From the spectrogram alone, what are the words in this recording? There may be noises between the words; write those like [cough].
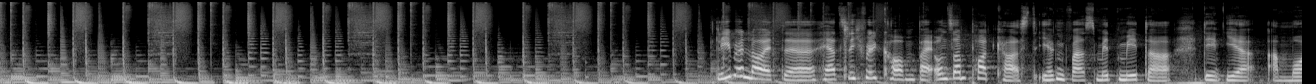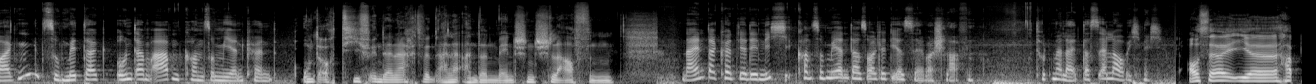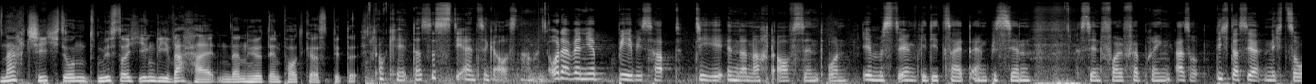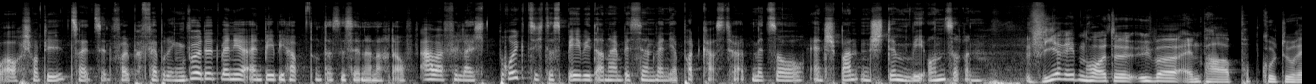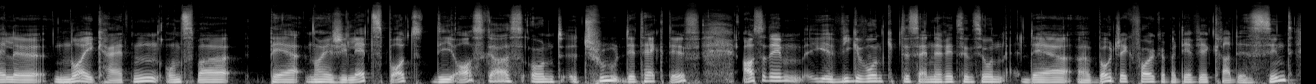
Liebe Leute, herzlich willkommen bei unserem Podcast Irgendwas mit Meta, den ihr am Morgen, zum Mittag und am Abend konsumieren könnt. Und auch tief in der Nacht, wenn alle anderen Menschen schlafen. Nein, da könnt ihr den nicht konsumieren, da solltet ihr selber schlafen. Tut mir leid, das erlaube ich nicht. Außer ihr habt Nachtschicht und müsst euch irgendwie wach halten, dann hört den Podcast bitte. Okay, das ist die einzige Ausnahme. Oder wenn ihr Babys habt, die in der Nacht auf sind und ihr müsst irgendwie die Zeit ein bisschen sinnvoll verbringen. Also nicht, dass ihr nicht so auch schon die Zeit sinnvoll verbringen würdet, wenn ihr ein Baby habt und das ist in der Nacht auf. Aber vielleicht beruhigt sich das Baby dann ein bisschen, wenn ihr Podcast hört mit so entspannten Stimmen wie unseren. Wir reden heute über ein paar popkulturelle Neuigkeiten und zwar der neue Gillette-Spot, die Oscars und True Detective. Außerdem, wie gewohnt, gibt es eine Rezension der äh, Bojack-Folge, bei der wir gerade sind.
